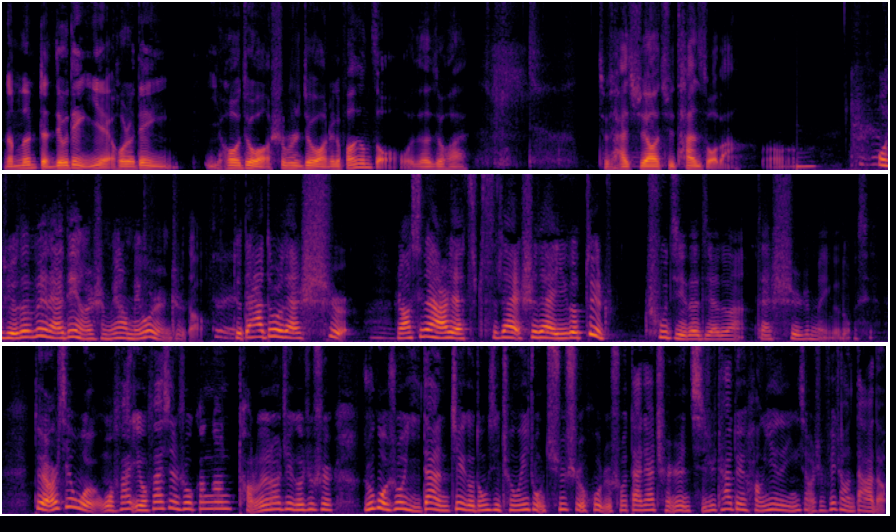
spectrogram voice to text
能不能拯救电影业，或者电影以后就往是不是就往这个方向走？我觉得就还就还需要去探索吧。嗯，我觉得未来电影是什么样，没有人知道。对，就大家都是在试，然后现在而且是在是在一个最初级的阶段在试这么一个东西。对，而且我我发有发现说，刚刚讨论到这个，就是如果说一旦这个东西成为一种趋势，或者说大家承认，其实它对行业的影响是非常大的。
